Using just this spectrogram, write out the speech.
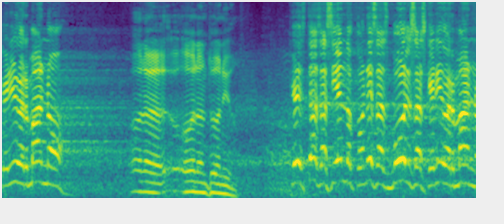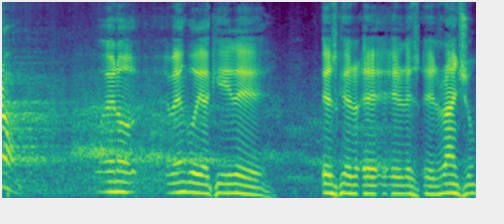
Querido hermano, Hola, hola Antonio. ¿Qué estás haciendo con esas bolsas, querido hermano? Bueno, vengo de aquí de... Es que el, eh, rancho,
